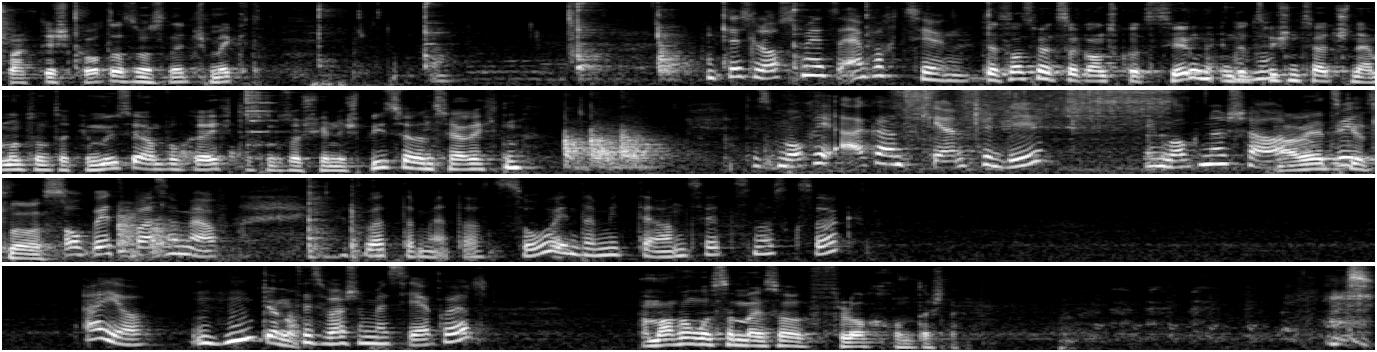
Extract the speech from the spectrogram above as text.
Praktisch gerade, dass es nicht schmeckt. Und das lassen wir jetzt einfach ziehen. Das lassen wir jetzt so ganz kurz ziehen. Mhm. In der Zwischenzeit schneiden wir uns unser Gemüse einfach recht, dass wir so schöne Spieße uns herrichten. Das mache ich auch ganz gern für dich. Ich mag nur schauen, Aber jetzt ob, geht's ich, los. ob jetzt pass mal auf. Jetzt warte mal da. So in der Mitte ansetzen, hast du gesagt. Ah ja, mhm. Genau. das war schon mal sehr gut. Am Anfang muss man mal so flach runterschneiden.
